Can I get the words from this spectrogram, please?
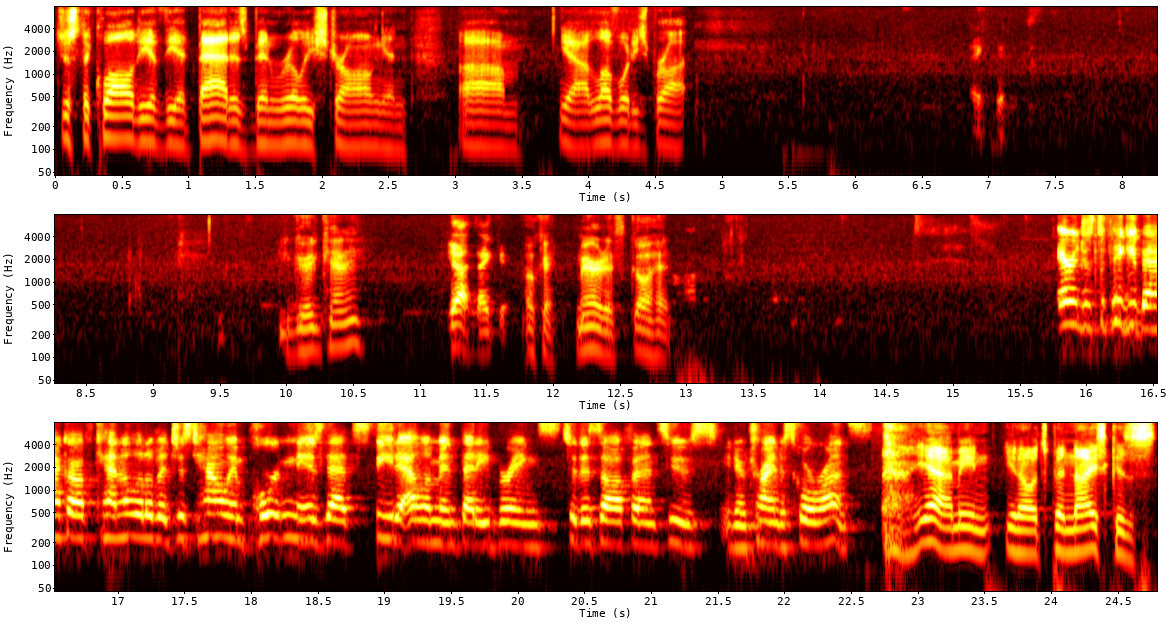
just the quality of the at bat has been really strong. And um, yeah, I love what he's brought. Thank you. You good, Kenny? Yeah, thank you. Okay, Meredith, go ahead. Aaron, just to piggyback off Ken a little bit, just how important is that speed element that he brings to this offense who's, you know, trying to score runs? yeah, I mean, you know, it's been nice because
